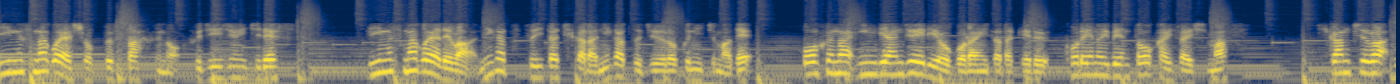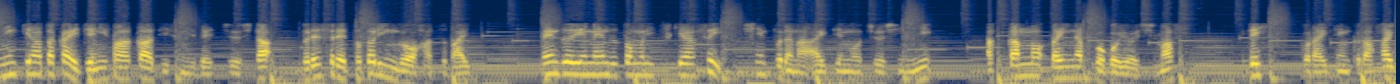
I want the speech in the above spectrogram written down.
ビームス名古屋ショップスタッフの藤井純一です。ビームス名古屋では2月1日から2月16日まで豊富なインディアンジュエリーをご覧いただける恒例のイベントを開催します。期間中は人気の高いジェニファー・カーティスに別注したブレスレットとリングを発売。メンズ・ウィメンズともにつきやすいシンプルなアイテムを中心に圧巻のラインナップをご用意します。ぜひご来店ください。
